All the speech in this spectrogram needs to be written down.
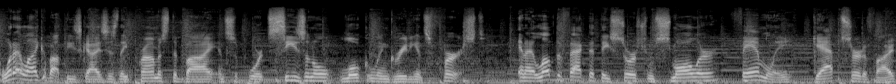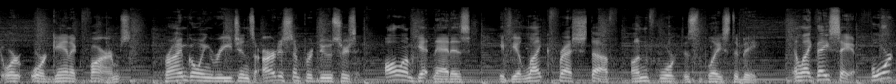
What I like about these guys is they promise to buy and support seasonal, local ingredients first. And I love the fact that they source from smaller, family, GAP certified, or organic farms, prime going regions, artisan producers. All I'm getting at is if you like fresh stuff, Unforked is the place to be. And like they say it, fork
